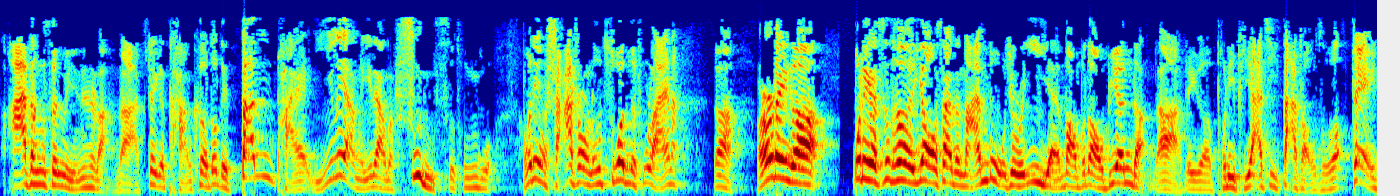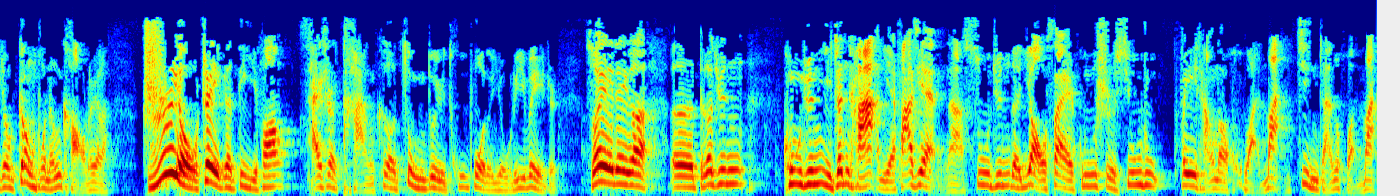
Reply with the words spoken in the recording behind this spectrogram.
阿登森林似的，啊，这个坦克都得单排，一辆一辆的顺次通过，不定啥时候能钻得出来呢，啊。而这个布列斯特要塞的南部，就是一眼望不到边的啊，这个普利皮亚季大沼泽，这就更不能考虑了。只有这个地方才是坦克纵队突破的有利位置，所以这个呃，德军。空军一侦查也发现啊，苏军的要塞工事修筑非常的缓慢，进展缓慢，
